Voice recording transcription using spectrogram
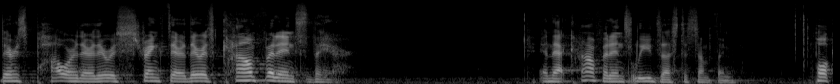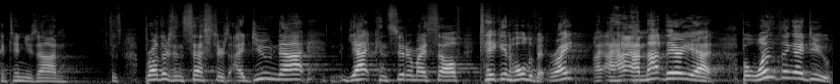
There is power there, there is strength there, there is confidence there. And that confidence leads us to something. Paul continues on He says, Brothers and sisters, I do not yet consider myself taking hold of it, right? I, I, I'm not there yet. But one thing I do,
